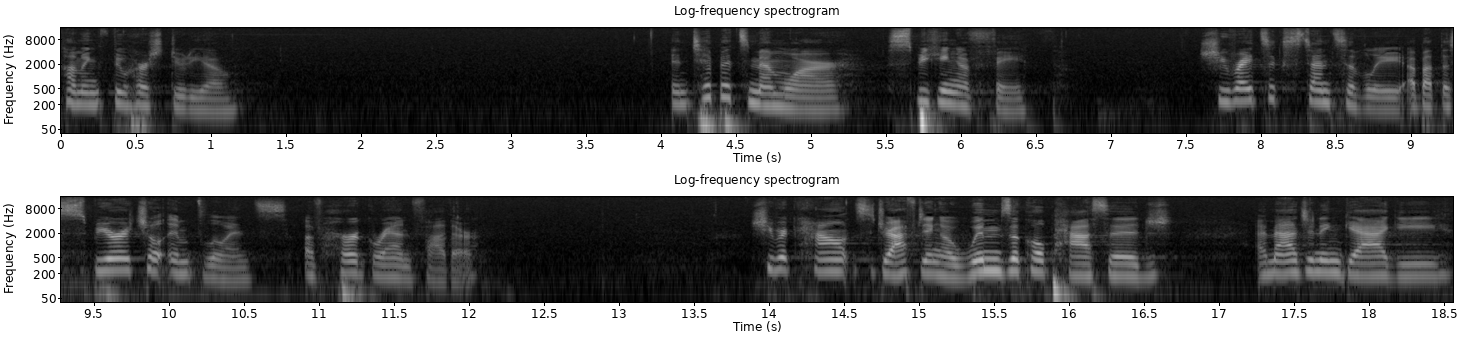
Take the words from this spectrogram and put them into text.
coming through her studio. In Tippett's memoir, Speaking of Faith, she writes extensively about the spiritual influence of her grandfather. She recounts drafting a whimsical passage, imagining Gaggy,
